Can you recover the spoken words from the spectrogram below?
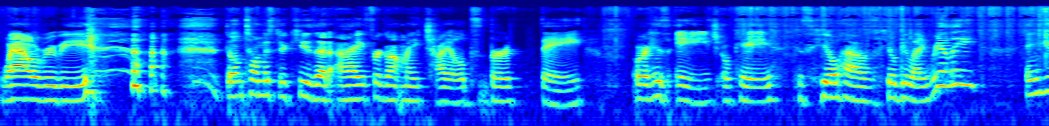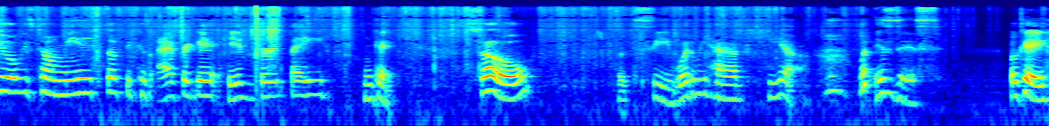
Wow, Ruby. Don't tell Mr. Q that I forgot my child's birthday or his age, okay? Because he'll have, he'll be like, really? And you always tell me stuff because I forget his birthday. Okay, so let's see. What do we have here? What is this? Okay,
